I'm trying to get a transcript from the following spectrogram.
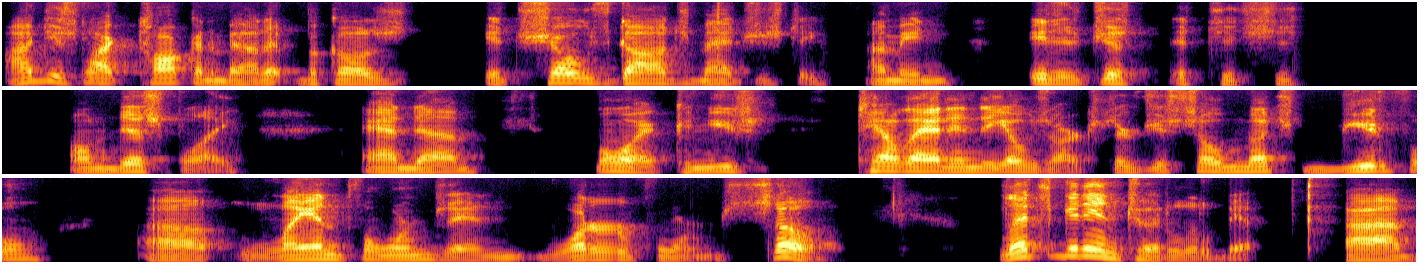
I just like talking about it because it shows God's majesty. I mean, it is just it's, it's just on display, and um, boy, can you tell that in the Ozarks? There's just so much beautiful uh, landforms and water forms. So let's get into it a little bit. Uh,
